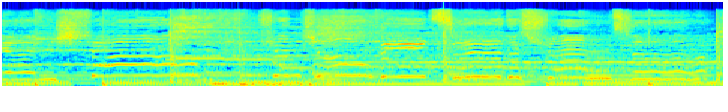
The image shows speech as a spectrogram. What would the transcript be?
感受，尊重彼此的选择。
